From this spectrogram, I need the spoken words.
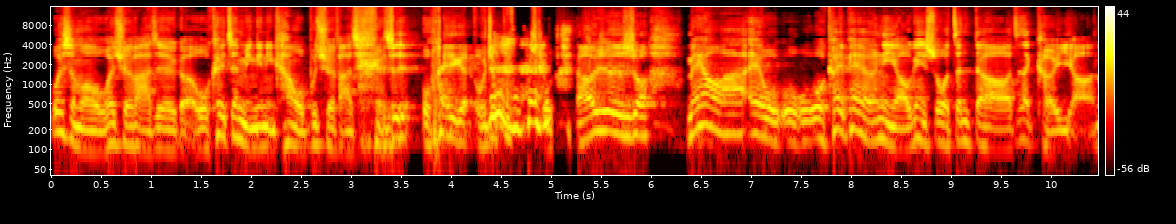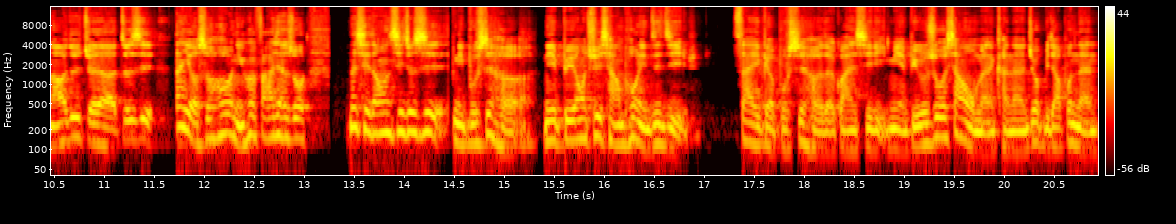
为什么我会缺乏这个？我可以证明给你看，我不缺乏这个，就是我会一个，我就不出，然后就是说没有啊，哎，我我我我可以配合你哦，我跟你说，我真的哦，真的可以哦，然后就觉得就是，但有时候你会发现说那些东西就是你不适合，你不用去强迫你自己在一个不适合的关系里面，比如说像我们可能就比较不能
